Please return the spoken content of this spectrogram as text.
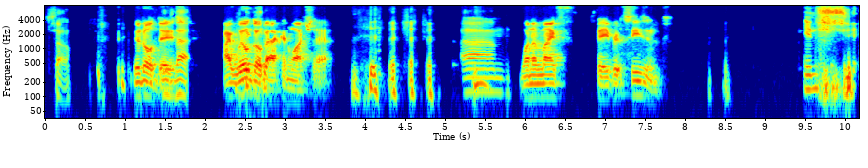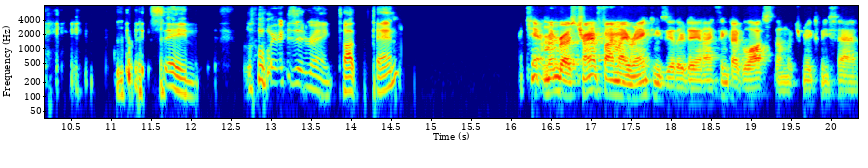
So, Good old days. that. I will go back and watch that. um, One of my f- favorite seasons. insane, insane. Where is it ranked? Top 10? I can't remember. I was trying to find my rankings the other day, and I think I've lost them, which makes me sad.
